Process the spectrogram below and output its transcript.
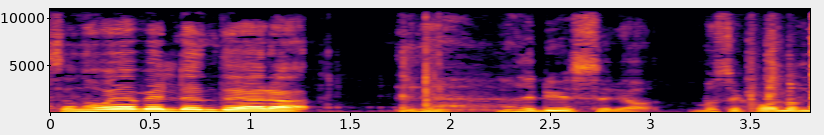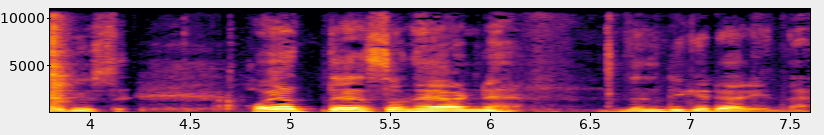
Sen har jag väl den där... Det lyser, ja. Måste kolla om det lyser. Har jag inte en sån här... Den ligger där inne.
